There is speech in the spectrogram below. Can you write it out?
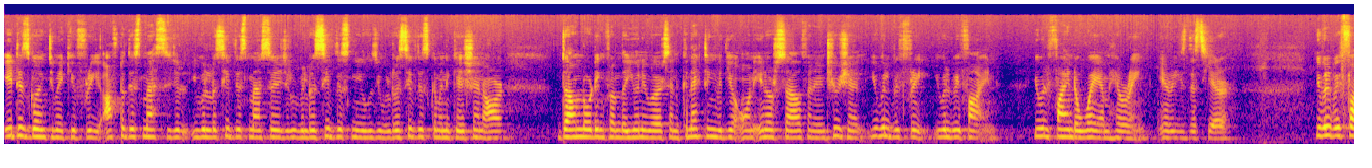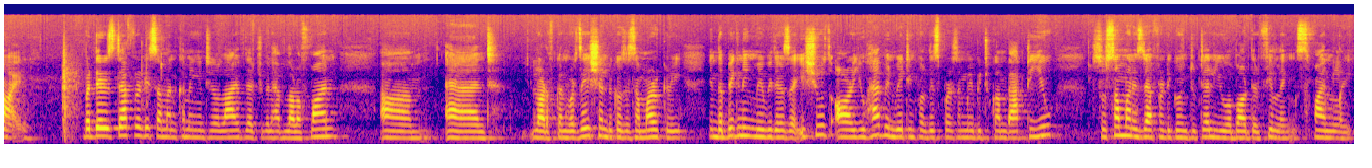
It is going to make you free. After this message, you will receive this message, you will receive this news, you will receive this communication or downloading from the universe and connecting with your own inner self and intuition. You will be free. You will be fine. You will find a way, I'm hearing, Aries, this year. You will be fine. But there is definitely someone coming into your life that you will have a lot of fun um, and a lot of conversation because it's a Mercury. In the beginning, maybe there's a issues or you have been waiting for this person maybe to come back to you. So someone is definitely going to tell you about their feelings finally.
